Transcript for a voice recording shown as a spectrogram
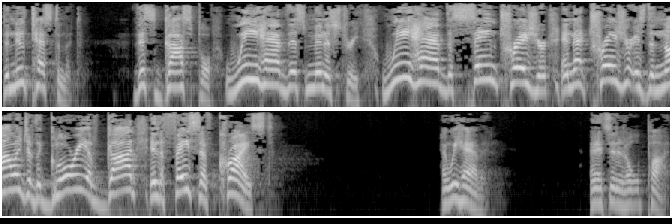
the New Testament, this gospel. We have this ministry. We have the same treasure, and that treasure is the knowledge of the glory of God in the face of Christ. And we have it. And it's in an old pot.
